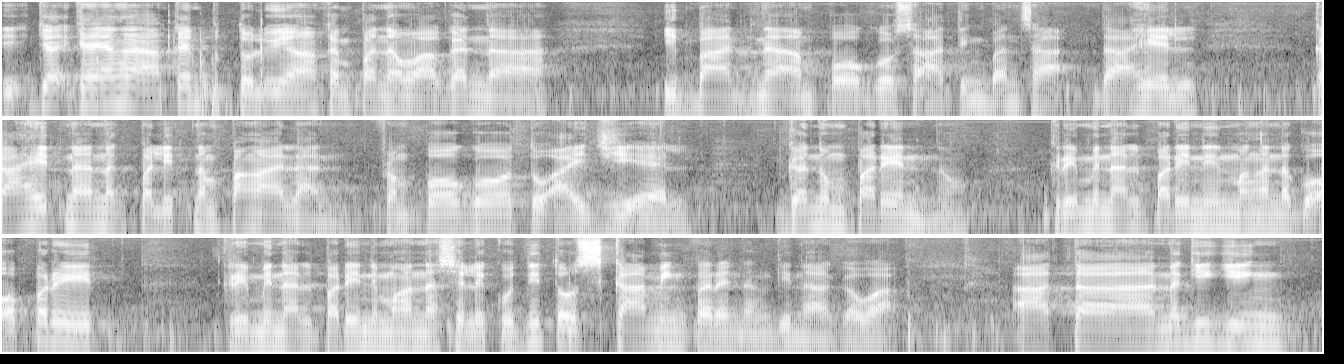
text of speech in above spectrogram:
Kaya nga akin tuloy ang aking panawagan na i-ban na ang Pogo sa ating bansa. Dahil kahit na nagpalit ng pangalan from Pogo to IGL, ganun pa rin. No? Criminal pa rin yung mga nag-ooperate, criminal pa rin yung mga nasa likod nito, scamming pa rin ang ginagawa. At ah, nagiging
